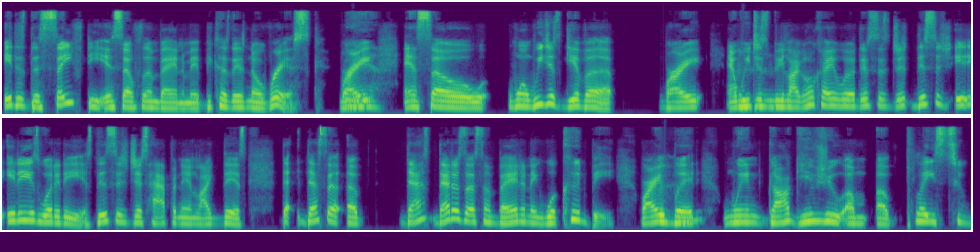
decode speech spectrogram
it is the safety in self abandonment because there's no risk, right? Yeah. And so when we just give up, right, and we just be mm-hmm. like, okay, well, this is just this is it, it is what it is. This is just happening like this. That that's a, a that's that is us abandoning what could be right mm-hmm. but when god gives you a, a place to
